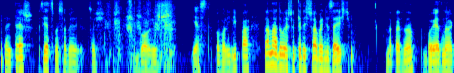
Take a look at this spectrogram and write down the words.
Tutaj też zjedzmy sobie coś, bo już jest powoli lipa. Tam na dół jeszcze kiedyś trzeba będzie zejść. Na pewno, bo jednak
